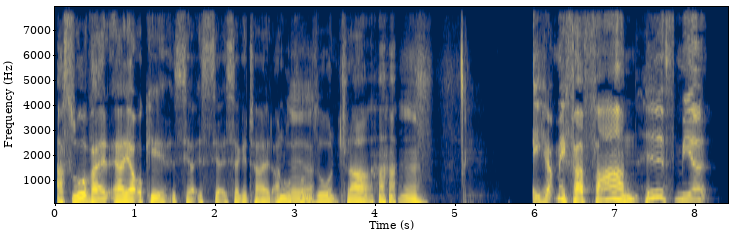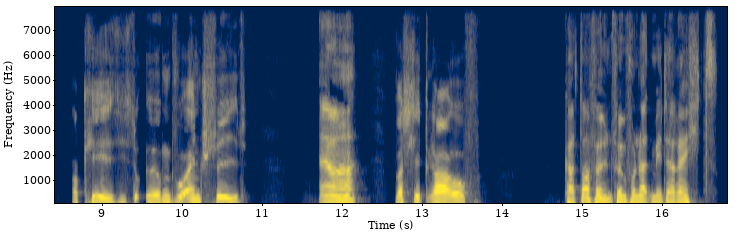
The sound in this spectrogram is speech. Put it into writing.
Ach so, weil, ja, ja, okay, ist ja, ist ja, ist ja geteilt. Anruf Ja, vom ja. Sohn, klar. ich habe mich verfahren. Hilf mir. Okay, siehst du irgendwo ein Schild? Ja, Was steht drauf? Kartoffeln, 500 Meter rechts.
